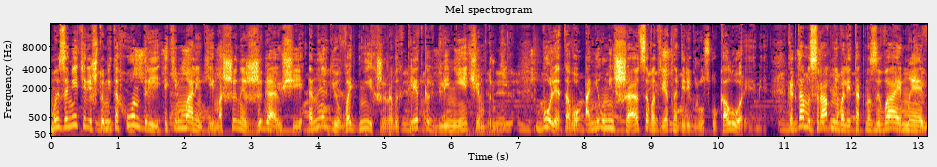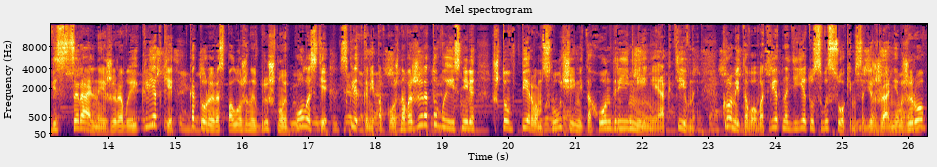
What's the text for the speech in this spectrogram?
Мы заметили, что митохондрии — эти маленькие машины, сжигающие энергию в одних жировых клетках длиннее, чем в других. Более того, они уменьшаются в ответ на перегрузку калориями. Когда мы сравнивали так называемые висцеральные жировые клетки, которые расположены в брюшной полости, с клетками подкожного жира, то выяснили, что в первом случае митохондрии менее активны. Кроме того, в ответ на диету с высоким содержанием жиров,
